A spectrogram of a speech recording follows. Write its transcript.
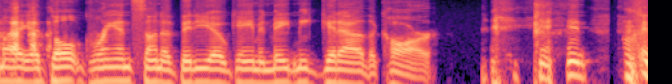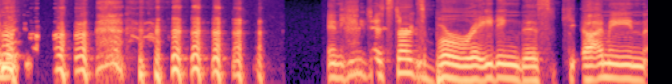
my adult grandson a video game and made me get out of the car? and, and and he just starts berating this. I mean,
